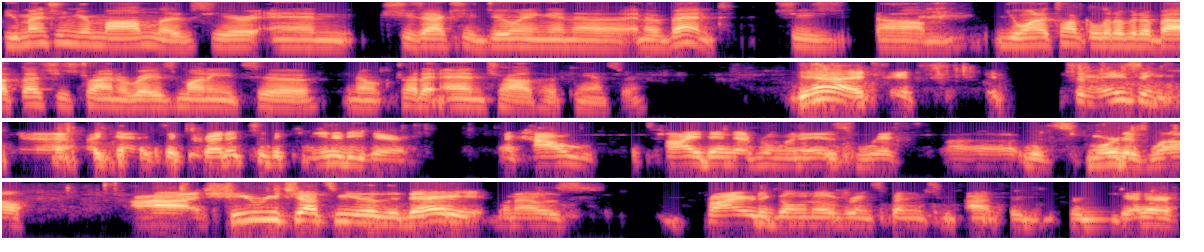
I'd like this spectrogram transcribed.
you mentioned your mom lives here and she's actually doing an, uh, an event. She's, um, you want to talk a little bit about that? She's trying to raise money to, you know, try to end childhood cancer. Yeah, it's it's it's amazing. Uh, again, it's a credit to the community here and how tied in everyone is with uh, with sport as well. Uh, she reached out to me the other day when I was prior to going over and spending some time for, for dinner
